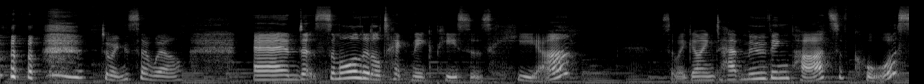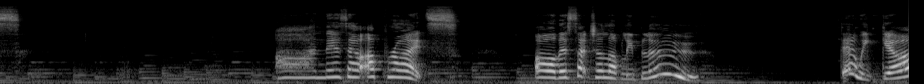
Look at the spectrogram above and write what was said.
Doing so well. And some more little Technic pieces here. So we're going to have moving parts, of course. Oh, and there's our uprights. Oh, they're such a lovely blue. There we go.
